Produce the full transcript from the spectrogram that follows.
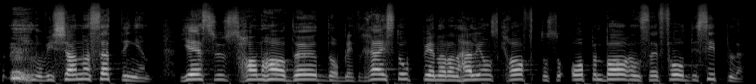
Og vi kjenner settingen. Jesus han har dødd og blitt reist opp igjen av Den hellige ånds kraft, og så åpenbarer han seg for disiplene.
